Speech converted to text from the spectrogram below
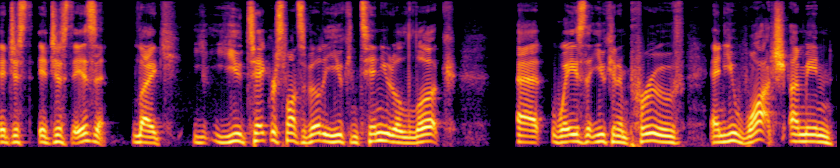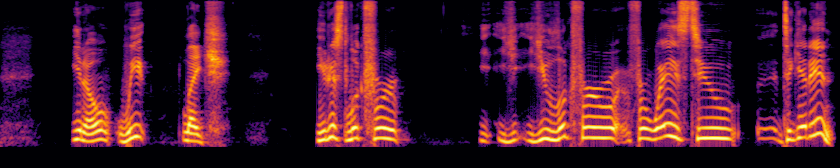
It just it just isn't. Like you take responsibility, you continue to look at ways that you can improve and you watch. I mean, you know, we like you just look for you look for for ways to to get in.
